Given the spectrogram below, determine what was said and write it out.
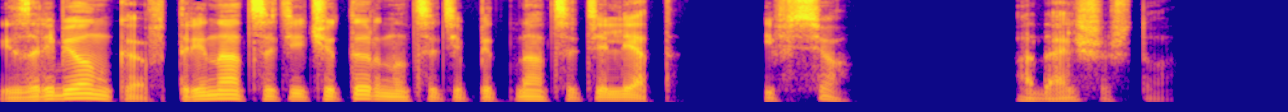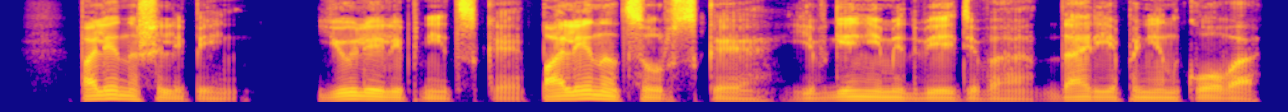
Из ребенка в 13, 14, 15 лет. И все. А дальше что? Полина Шелепень, Юлия Лепницкая, Полина Цурская, Евгения Медведева, Дарья Паненкова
